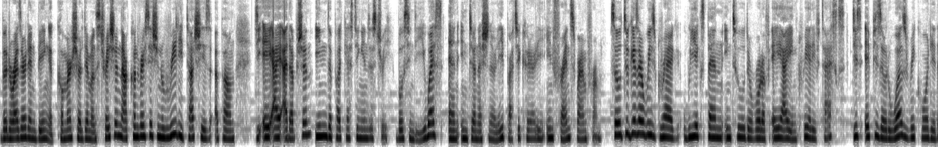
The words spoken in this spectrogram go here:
But rather than being a commercial demonstration, our conversation really touches upon the AI adoption in the podcasting industry, both in the US and internationally, particularly in France, where I'm from. So, together with Greg, we expand into the role of AI in creative tasks. This episode was recorded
